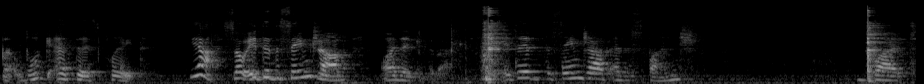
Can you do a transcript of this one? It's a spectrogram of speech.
but look at this plate. Yeah, so it did the same job. Oh, I didn't get the back. It did the same job as a sponge, but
